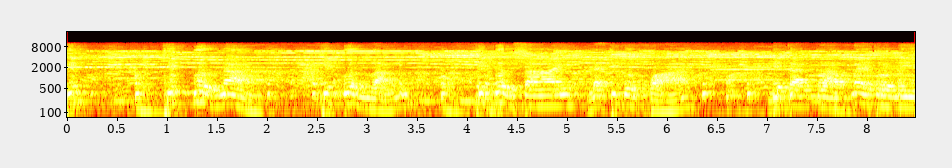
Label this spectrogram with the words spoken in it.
ทิศ ทิศเบื้องหน้า ทิศเบื้องหลัง ทิศเบื้องซ้ายและทิศเบื้องขวาเป็นการกราบแม่ธรณี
